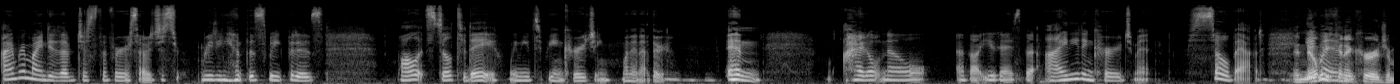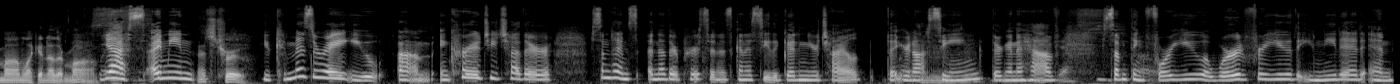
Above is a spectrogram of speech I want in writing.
I'm reminded of just the verse. I was just reading it this week, but is while it's still today, we need to be encouraging one another. And I don't know about you guys, but I need encouragement so bad. And nobody Even- can encourage a mom like another mom. Yes, I mean That's true. you commiserate, you um, encourage each other. Sometimes another person is going to see the good in your child that you're not seeing. They're going to have something for you, a word for you that you needed, and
